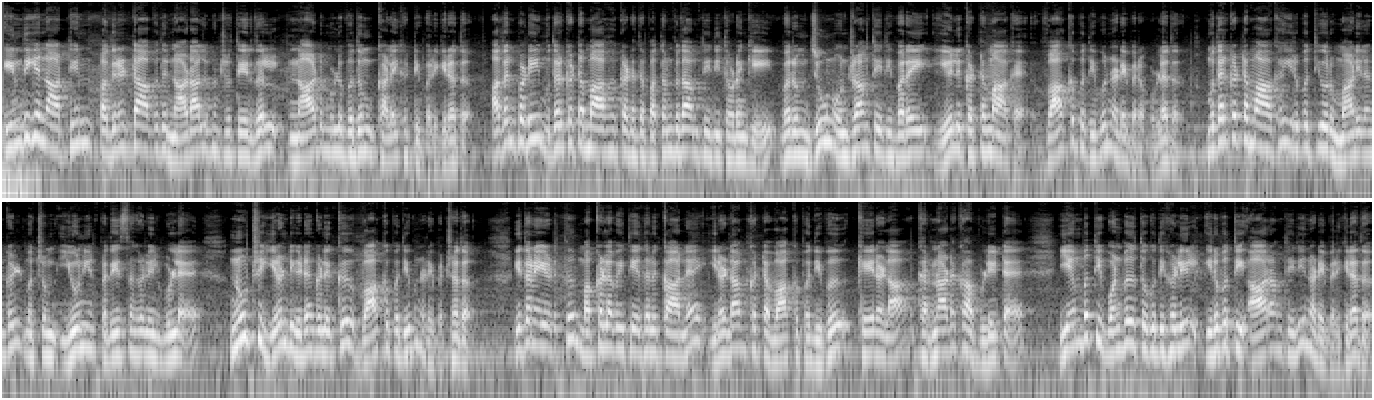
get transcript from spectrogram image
இந்திய நாட்டின் பதினெட்டாவது நாடாளுமன்ற தேர்தல் நாடு முழுவதும் களை கட்டி வருகிறது. அதன்படி முதற்கட்டமாக கடந்த பத்தொன்பதாம் தேதி தொடங்கி வரும் ஜூன் ஒன்றாம் தேதி வரை ஏழு கட்டமாக வாக்குப்பதிவு நடைபெறவுள்ளது. முதற்கட்டமாக இருபத்தி ஒரு மாநிலங்கள் மற்றும் யூனியன் பிரதேசங்களில் உள்ள நூற்றி இரண்டு இடங்களுக்கு வாக்குப்பதிவு நடைபெற்றது. இதனையடுத்து மக்களவைத் தேர்தலுக்கான இரண்டாம் கட்ட வாக்குப்பதிவு கேரளா கர்நாடகா உள்ளிட்ட எண்பத்தி ஒன்பது தொகுதிகளில் இருபத்தி ஆறாம் தேதி நடைபெறுகிறது.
